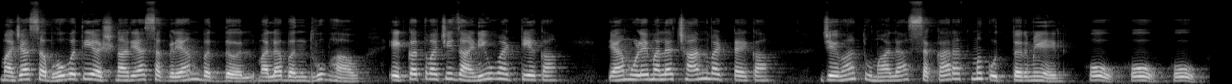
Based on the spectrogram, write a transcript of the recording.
माझ्या सभोवती असणाऱ्या सगळ्यांबद्दल मला बंधुभाव एकत्वाची जाणीव वाटते आहे का? त्यामुळे मला छान वाटतं आहे का? जेव्हा तुम्हाला सकारात्मक उत्तर मिळेल हो हो हो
